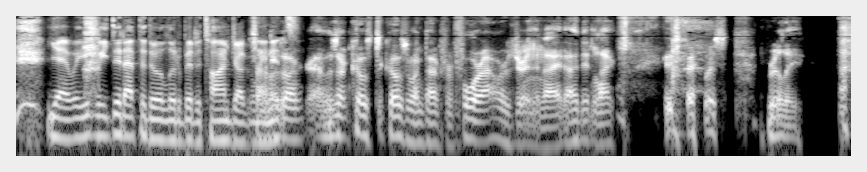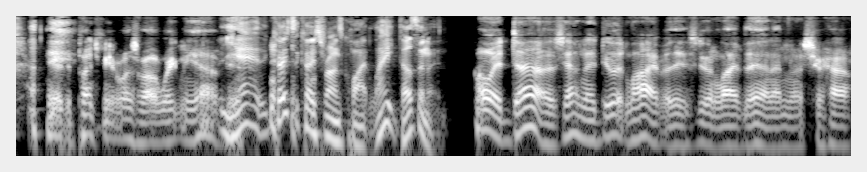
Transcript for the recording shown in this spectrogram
yeah, we, we did have to do a little bit of time So I, juggling. was on, I was on coast to coast one time for four hours during the night. I didn't like it. It was really, had to punch me once in a while wake me up. yeah, Coast to Coast runs quite late, doesn't it? Oh, it does. Yeah, and they do it live. They was doing it live then. I'm not sure how.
